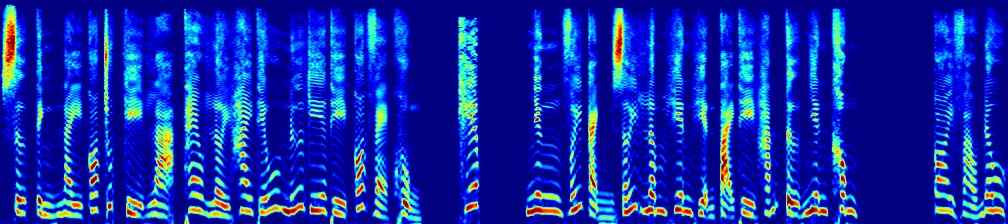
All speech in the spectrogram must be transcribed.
Sự tình này có chút kỳ lạ. Theo lời hai thiếu nữ kia thì có vẻ khủng. Khiếp. Nhưng với cảnh giới Lâm Hiên hiện tại thì hắn tự nhiên không. Coi vào đâu.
